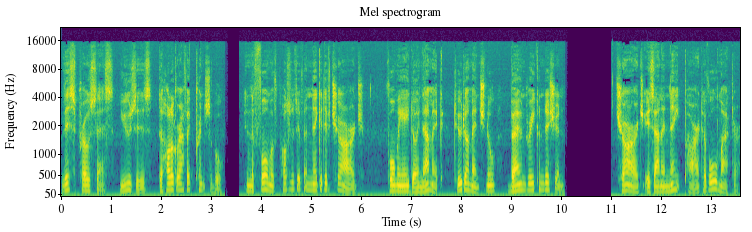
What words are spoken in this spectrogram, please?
This process uses the holographic principle in the form of positive and negative charge, forming a dynamic two-dimensional boundary condition. Charge is an innate part of all matter.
